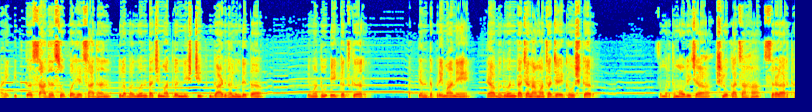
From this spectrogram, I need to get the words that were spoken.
आणि इतकं साधं सोपं हे साधन तुला भगवंताची मात्र निश्चित गाठ घालून देतं. तेव्हा तू एकच कर. अत्यंत प्रेमाने त्या भगवंताच्या नामाचा जयघोष कर. समर्थ माऊलीच्या श्लोकाचा हा सरळ अर्थ.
